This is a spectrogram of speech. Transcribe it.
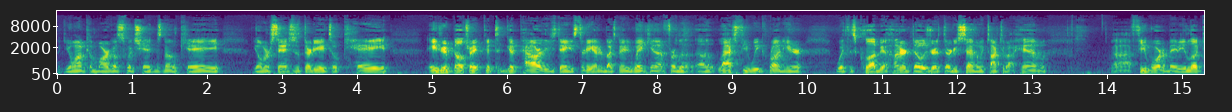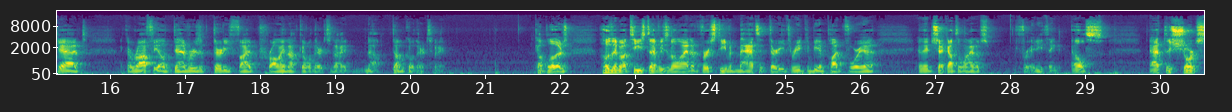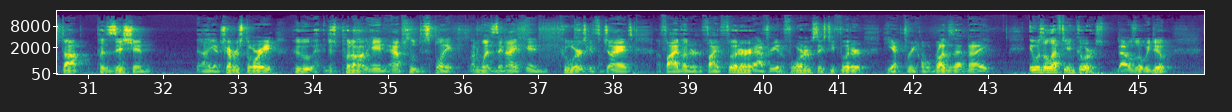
Like Johan Camargo switch hitting's okay. Yolmer Sanchez at 38 is okay. Adrian Beltre, good to, good power these days. 3,800 bucks, maybe waking up for the uh, last few week run here with his club. You got Hunter Dozier at 37. We talked about him. Uh, a few more to maybe look at. Like a Rafael Devers at 35. Probably not going there tonight. No, don't go there tonight. A couple others. Jose Bautista, if he's in the lineup for Steven Matz at 33, could be a punt for you. And then check out the lineups for anything else. At the shortstop position, uh, you got Trevor Story, who just put on an absolute display on Wednesday night in Coors against the Giants, a 505 footer. After he had a 460 footer, he had three home runs that night. It was a lefty in Coors. That was what we do.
